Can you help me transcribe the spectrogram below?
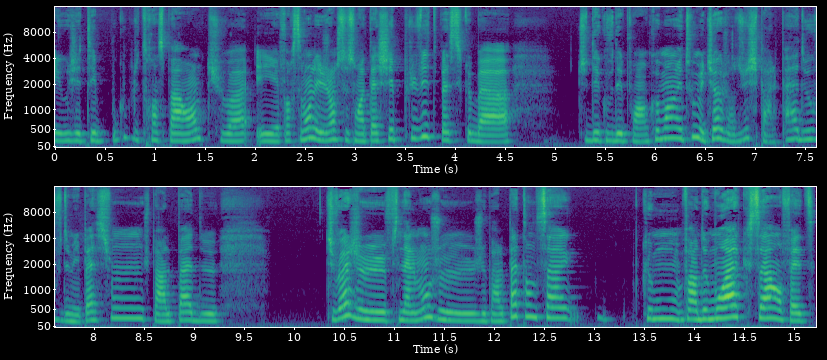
et où j'étais beaucoup plus transparente, tu vois. Et forcément, les gens se sont attachés plus vite parce que bah, tu découvres des points en commun et tout. Mais tu vois, aujourd'hui, je parle pas de ouf de mes passions, je parle pas de. Tu vois, je, finalement, je, je parle pas tant de ça que mon- enfin de moi que ça en fait.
